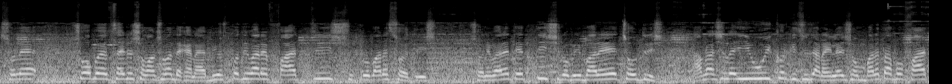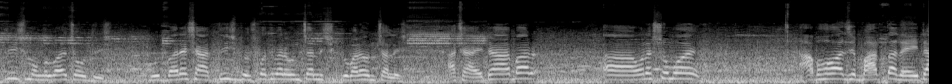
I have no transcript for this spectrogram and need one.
আসলে সব ওয়েবসাইটে সমান সমান দেখা নাই বৃহস্পতিবারে পঁয়ত্রিশ শুক্রবারে ছয়ত্রিশ শনিবারে তেত্রিশ রবিবারে চৌত্রিশ। আমরা আসলে এই উইকর কিছু জানাইলাই সোমবারে তারপর পঁয়ত্রিশ মঙ্গলবারে চৌত্রিশ বুধবারে সাঁত্রিশ বৃহস্পতিবারে উনচল্লিশ শুক্রবারে উনচল্লিশ। আচ্ছা এটা আবার অনেক সময় আবহাওয়ার যে বার্তা দেয় এটা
